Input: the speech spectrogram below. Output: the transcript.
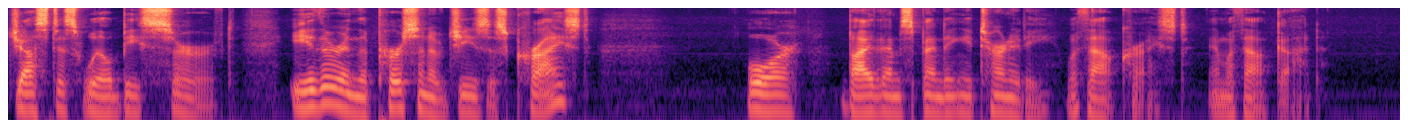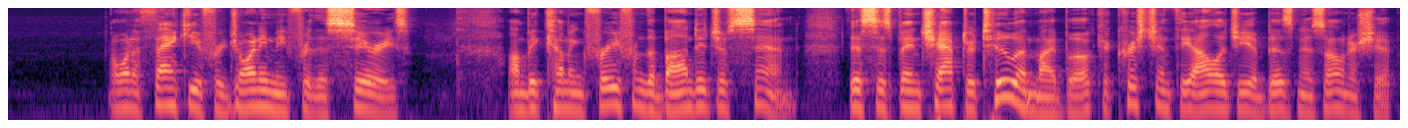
justice will be served, either in the person of Jesus Christ or by them spending eternity without Christ and without God. I want to thank you for joining me for this series on becoming free from the bondage of sin. This has been chapter two in my book, A Christian Theology of Business Ownership.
